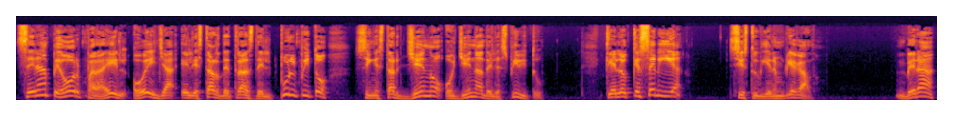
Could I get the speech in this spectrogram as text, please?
será peor para él o ella el estar detrás del púlpito sin estar lleno o llena del Espíritu, que lo que sería si estuviera embriagado. Verá,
